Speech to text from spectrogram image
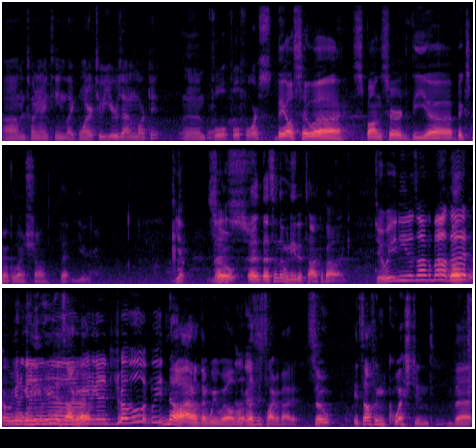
um, in 2019 like one or two years out on the market, um, full full force. They also uh, sponsored the uh, Big Smoke Luncheon that year. Yep. That So is- that, that's something we need to talk about. Like, do we need to talk about Well, that? Are we gonna we get need- in, we need to uh, talk are we gonna get into trouble if we? no, I don't think we will. Okay. Let's just talk about it. So it's often questioned that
